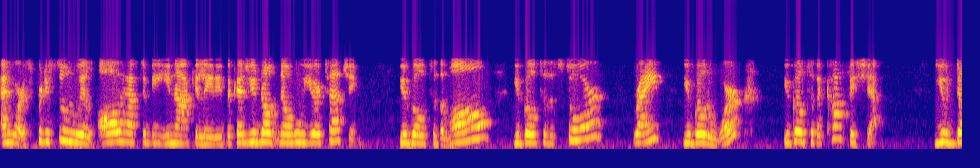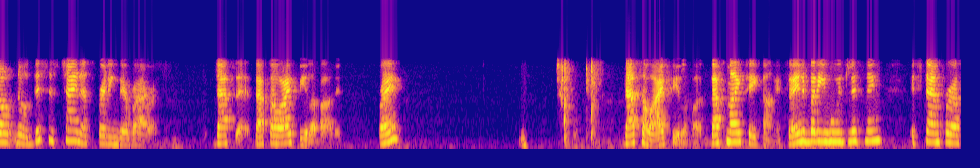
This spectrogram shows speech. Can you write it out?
and worse. Pretty soon we'll all have to be inoculated because you don't know who you're touching. You go to the mall, you go to the store, right? You go to work, you go to the coffee shop. You don't know. This is China spreading their virus. That's it. That's how I feel about it, right? That's how I feel about it. That's my take on it. So anybody who is listening, it's time for us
